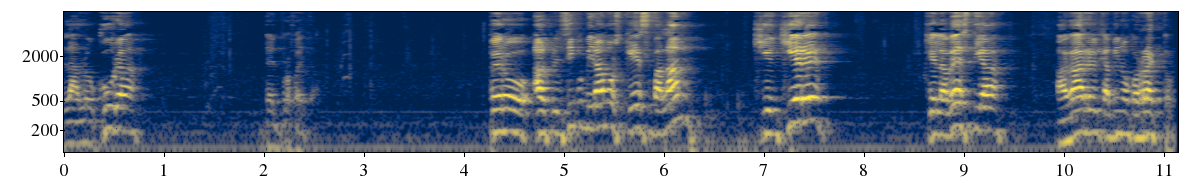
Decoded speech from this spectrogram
la locura del profeta. Pero al principio miramos que es Balán quien quiere que la bestia agarre el camino correcto.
